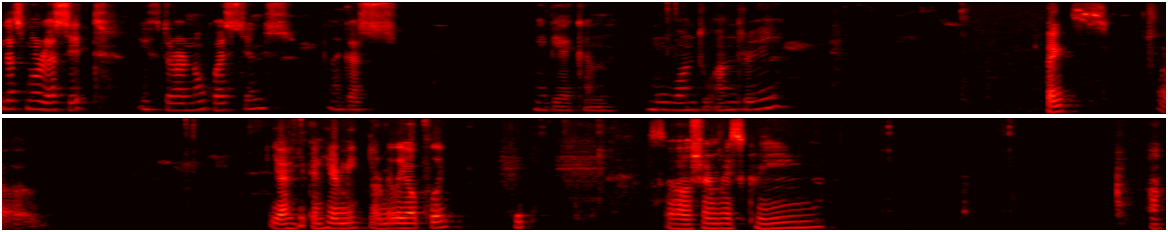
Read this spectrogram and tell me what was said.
that's more or less it. If there are no questions, I guess maybe I can move on to Andre. Thanks. Uh, yeah, you can hear me normally, hopefully. So I'll share my screen. Ah.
